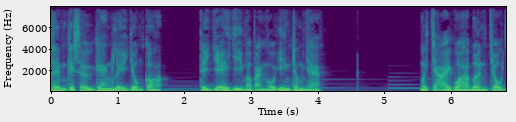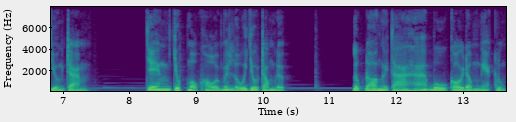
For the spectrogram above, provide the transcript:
Thêm cái sự gan lì vốn có, Thì dễ gì mà bạn ngồi yên trong nhà. Mới chạy qua bên chỗ giường tràm, Chen chút một hồi mới lủi vô trong được. Lúc đó người ta hả bu coi đông nghẹt luôn.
